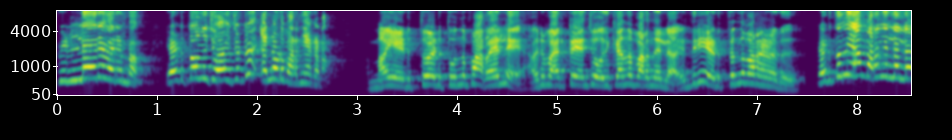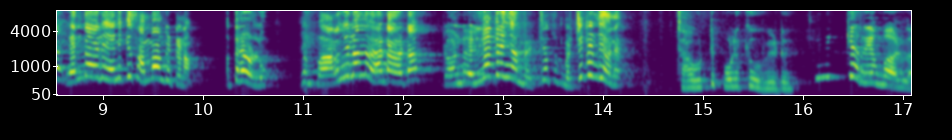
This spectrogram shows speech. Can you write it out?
പിള്ളേര് വരുമ്പം എടുത്തോന്ന് ചോദിച്ചിട്ട് എന്നോട് പറഞ്ഞേക്കണം. അമ്മ എടുത്തു എടുത്തു എന്ന് പറയല്ലേ? അവർ വരട്ടെ ഞാൻ ചോദിക്കാന്ന് പറഞ്ഞല്ലോ. എന്തിനാ എടുത്തെന്ന് പറയണത്? എടുത്തെന്ന് ഞാൻ പറഞ്ഞില്ലല്ലോ. എന്തായാലും എനിക്ക് സംഭവം കിട്ടണം. അത്രേ ഉള്ളൂ. ഞാൻ പറഞ്ഞില്ലെന്ന് വേണ്ട കേട്ടോ. രണ്ടും എല്ലാത്തിനും ഞാൻ വെച്ച വെച്ചിട്ടുണ്ട് ഞാൻ. ചവിട്ടി പൊളിക്കൂ വീട്? എനിക്കറിയാൻ പാടില്ല.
